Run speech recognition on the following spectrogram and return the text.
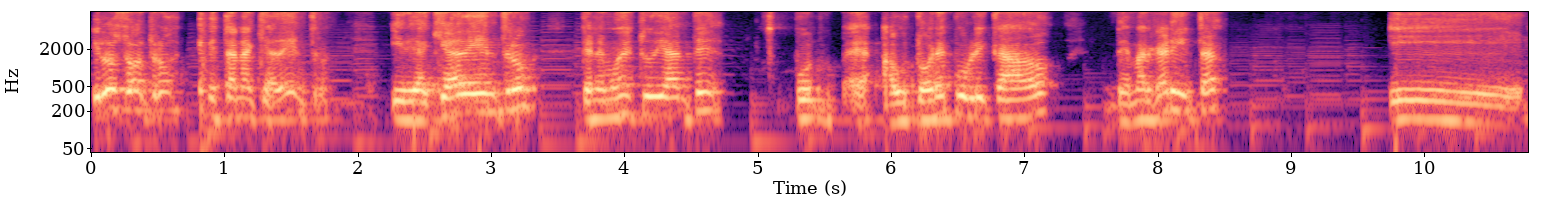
Y los otros están aquí adentro. Y de aquí adentro tenemos estudiantes, eh, autores publicados de Margarita. Y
